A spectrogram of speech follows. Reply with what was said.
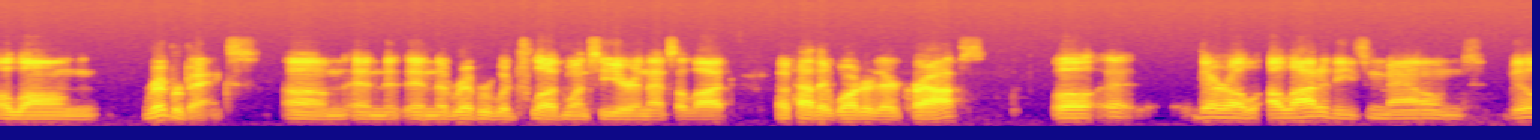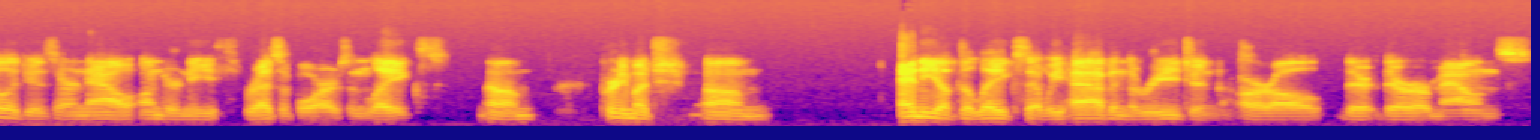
along riverbanks um and and the river would flood once a year and that's a lot of how they water their crops well uh, there are a, a lot of these mound villages are now underneath reservoirs and lakes. Um, pretty much um, any of the lakes that we have in the region are all there. There are mounds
